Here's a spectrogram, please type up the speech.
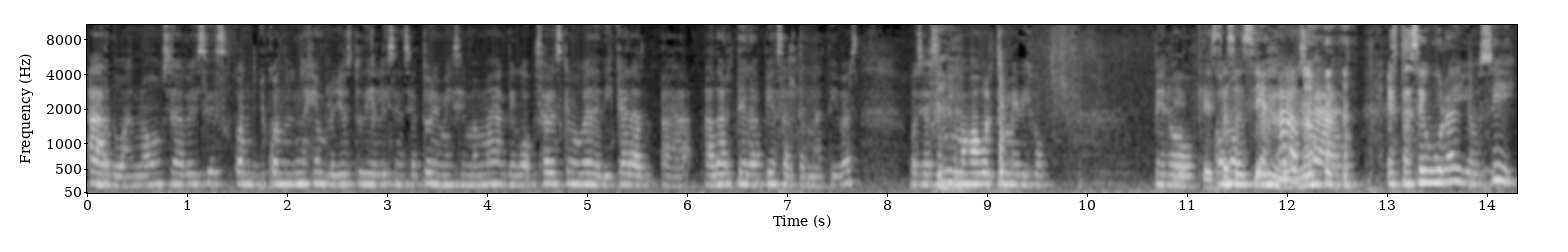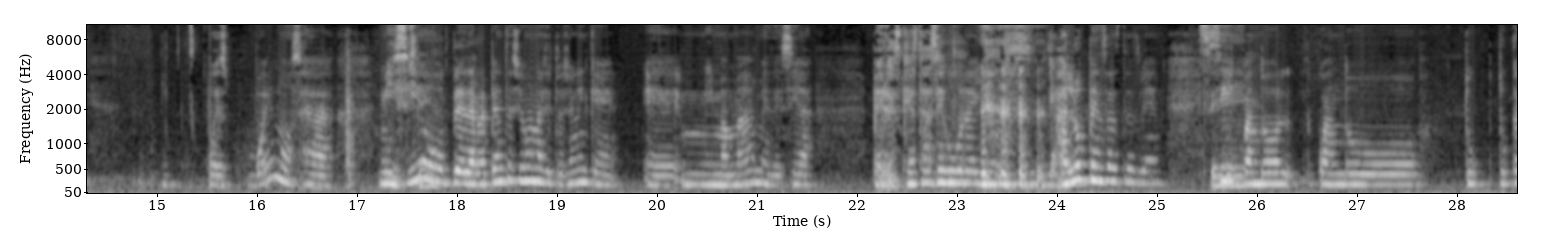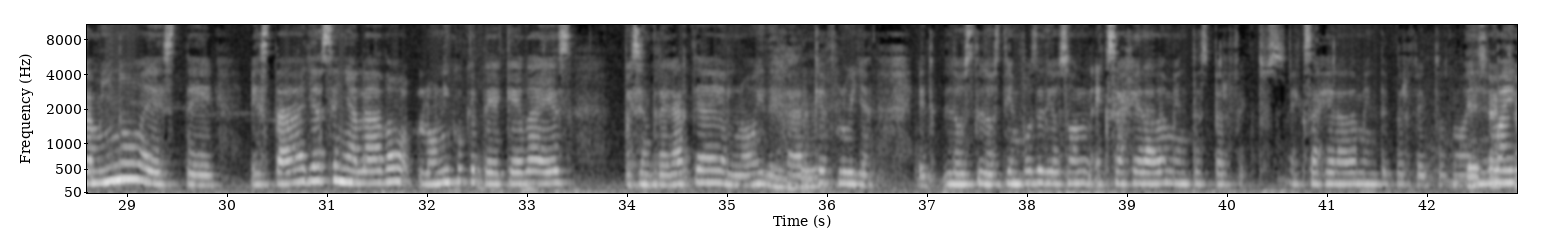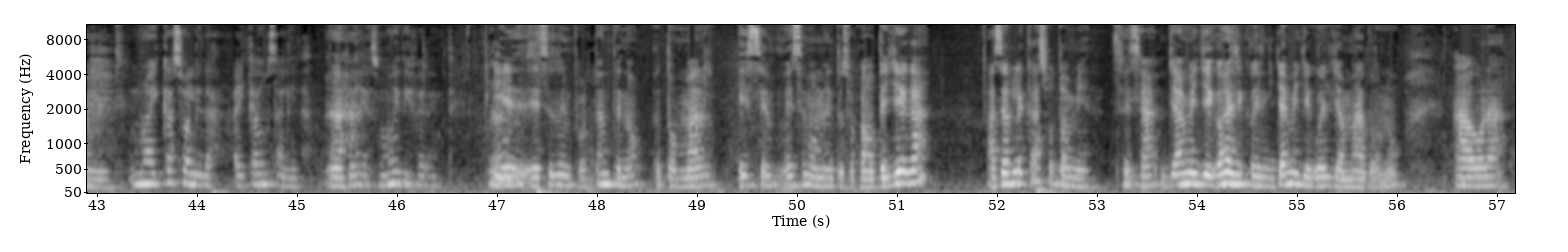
ardua, ¿no? O sea, a veces cuando, cuando, un ejemplo, yo estudié licenciatura y me dice mamá, digo, ¿sabes que me voy a dedicar a, a- a dar terapias alternativas? O sea, sí, mi mamá volteó y me dijo, pero... ¿Qué- qué estás ¿cómo? haciendo, Ajá, o sea, ¿estás segura? Y yo, sí. Pues bueno, o sea, mi sí, de, de repente sí hubo una situación en que eh, mi mamá me decía, pero es que estás segura y yo, ya lo pensaste bien. Sí. Sí, cuando, cuando tu, tu camino este está ya señalado, lo único que te queda es pues entregarte a él, ¿no? Y dejar que fluya. Los, los tiempos de Dios son exageradamente perfectos, exageradamente perfectos. No hay, no hay, no hay casualidad, hay causalidad, Ajá. que es muy diferente. Y e- eso es lo importante, ¿no? Tomar ese, ese momento. O sea, cuando te llega, hacerle caso también. O sea, ya me llegó, ya me llegó el llamado, ¿no? Ahora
